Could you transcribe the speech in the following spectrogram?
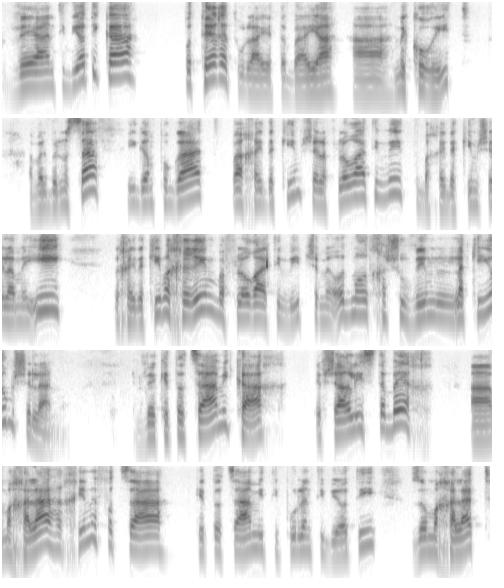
והאנטיביוטיקה פותרת אולי את הבעיה המקורית, אבל בנוסף היא גם פוגעת בחיידקים של הפלורה הטבעית, בחיידקים של המעי וחיידקים אחרים בפלורה הטבעית שמאוד מאוד חשובים לקיום שלנו. וכתוצאה מכך אפשר להסתבך. המחלה הכי נפוצה כתוצאה מטיפול אנטיביוטי זו מחלת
